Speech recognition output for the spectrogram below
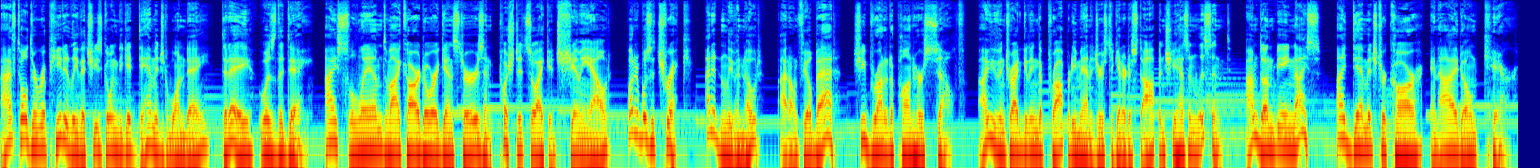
I've told her repeatedly that she's going to get damaged one day. Today was the day. I slammed my car door against hers and pushed it so I could shimmy out. but it was a trick. I didn't leave a note. I don't feel bad. She brought it upon herself. I've even tried getting the property managers to get her to stop, and she hasn't listened. I'm done being nice. I damaged her car, and I don't care.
